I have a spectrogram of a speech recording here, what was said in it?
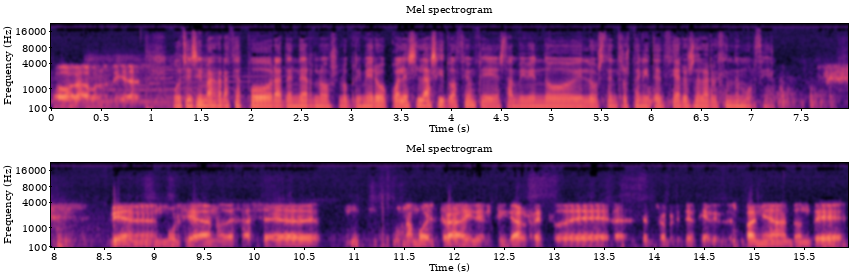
Hola, buenos días. Muchísimas gracias por atendernos. Lo primero, ¿cuál es la situación que están viviendo en los centros penitenciarios de la región de Murcia? Bien, Murcia no deja de ser muestra idéntica al resto de centros penitenciarios de España, donde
